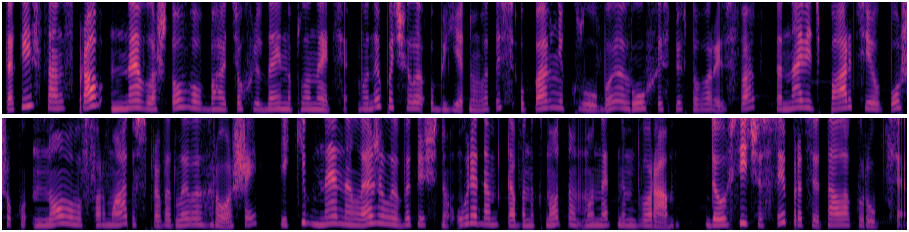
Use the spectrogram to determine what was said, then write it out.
Такий стан справ не влаштовував багатьох людей на планеті. Вони почали об'єднуватись у певні клуби, рухи, співтовариства та навіть партії у пошуку нового формату справедливих грошей, які б не належали виключно урядам та банкнотно-монетним дворам, де у всі часи процвітала корупція.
